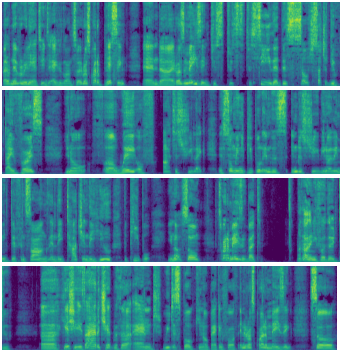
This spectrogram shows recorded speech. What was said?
but I've never really had to interact with one. So it was quite a blessing and uh, it was amazing to, to, to see that there's so, such a diverse, you know, uh, way of artistry. Like there's so many people in this industry, you know, they make different songs and they touch and they heal the people, you know, so it's quite amazing, but without any further ado, uh, here she is. I had a chat with her and we just spoke, you know, back and forth, and it was quite amazing. So,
